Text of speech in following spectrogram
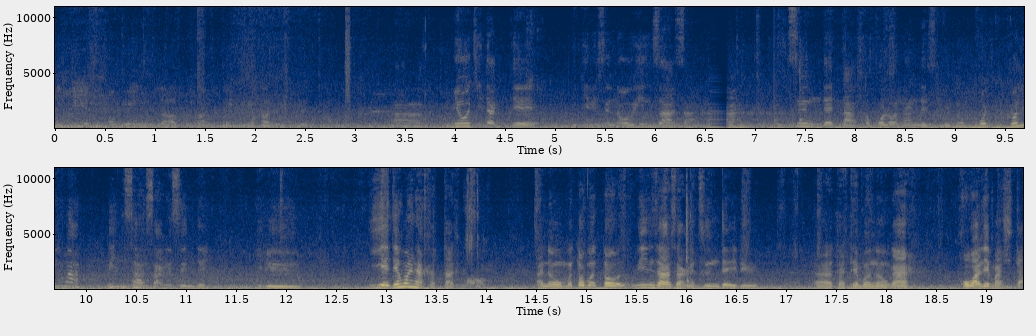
イギリスのウィンザーとかってわかるんですあー名字だけイギリスのウィンザーさんが住んでたところなんですけどここれはウィンザーさんが住んでいる家ではなかったんです。あ。のもともとウィンザーさんが住んでいるあー建物が壊れました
